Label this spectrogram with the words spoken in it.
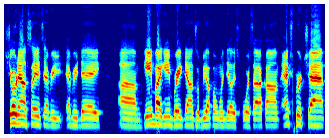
Showdown slates every every day. Um, game by game breakdowns will be up on windailysports.com. Expert chat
